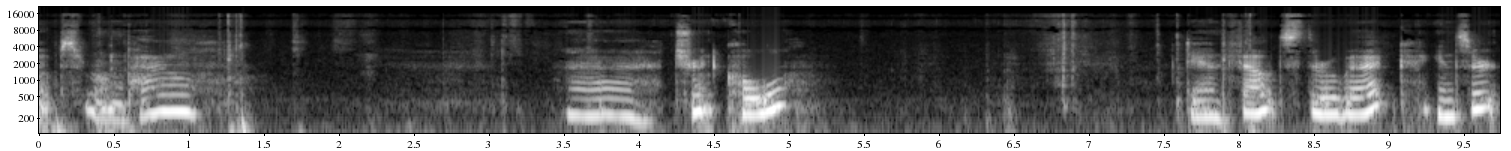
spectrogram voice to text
Oops, wrong pile. Uh, Trent Cole. Dan Fouts throwback insert.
